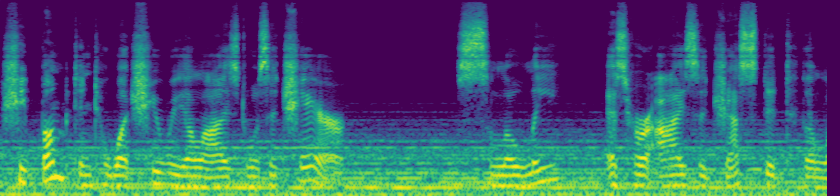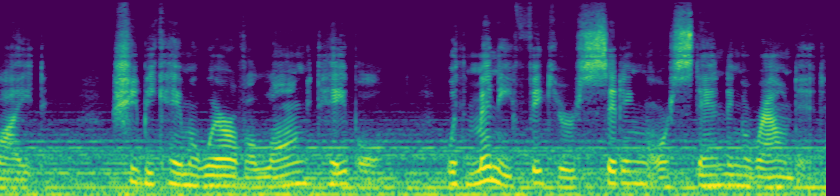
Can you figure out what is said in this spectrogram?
she bumped into what she realized was a chair. Slowly, as her eyes adjusted to the light, she became aware of a long table with many figures sitting or standing around it.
